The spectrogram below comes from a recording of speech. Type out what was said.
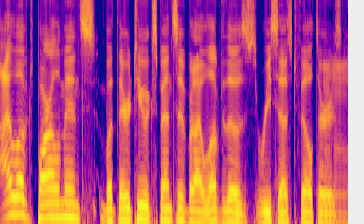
I loved Parliaments, but they're too expensive. But I loved those recessed filters. Mm-hmm.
